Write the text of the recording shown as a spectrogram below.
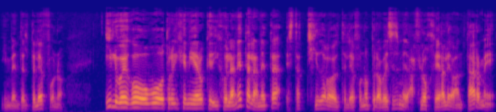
inventa el teléfono. Y luego hubo otro ingeniero que dijo, la neta, la neta, está chido lo del teléfono, pero a veces me da flojera levantarme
